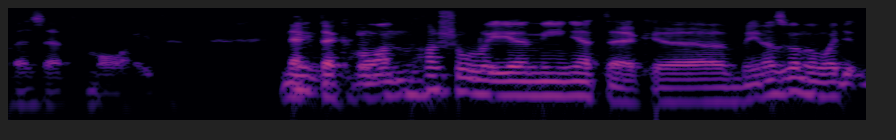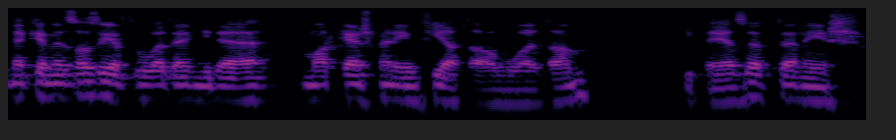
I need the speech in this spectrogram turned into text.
vezet majd. Nektek van hasonló élményetek? Én azt gondolom, hogy nekem ez azért volt ennyire markáns, mert én fiatal voltam kifejezetten, és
